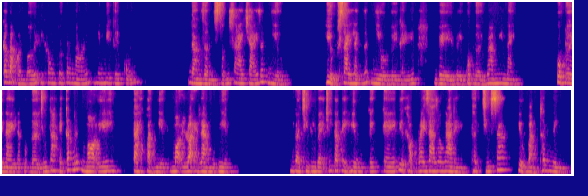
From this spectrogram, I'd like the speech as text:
Các bạn còn mới thì không, tôi không nói, nhưng vi cây cũ đang dần sống sai trái rất nhiều, hiểu sai lệch rất nhiều về cái, về về cuộc đời Brahmin này. Cuộc đời này là cuộc đời chúng ta phải cắt đứt mọi tài khoản nghiệp, mọi loại ràng buộc nghiệp. Và chỉ vì vậy chúng ta phải hiểu cái cái việc học Raja Yoga này thật chính xác, hiểu bản thân mình,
